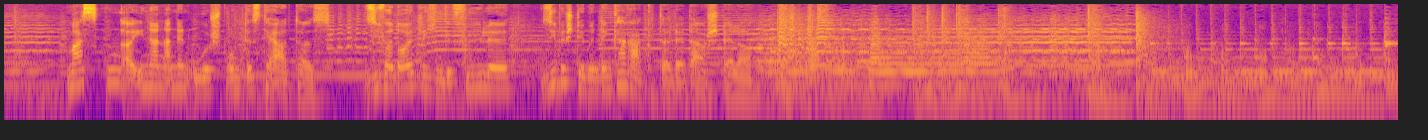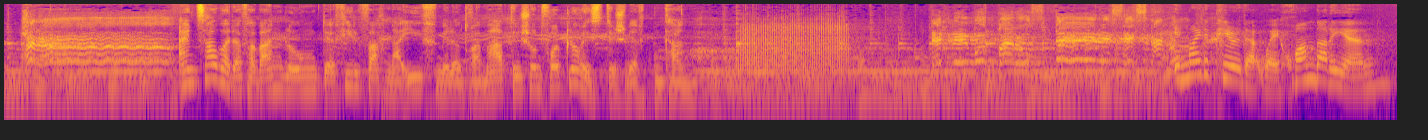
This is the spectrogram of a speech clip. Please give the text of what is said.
Masken erinnern an den Ursprung des Theaters. Sie verdeutlichen Gefühle, sie bestimmen den Charakter der Darsteller. Ein Zauber der Verwandlung, der vielfach naiv, melodramatisch und folkloristisch wirken kann. It might appear that way. Juan Darien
